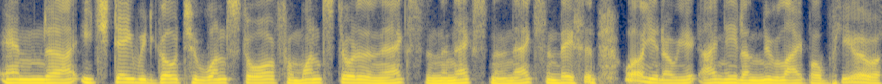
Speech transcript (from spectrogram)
And uh, each day we'd go to one store, from one store to the next, and the next, and the next. And they said, Well, you know, I need a new light bulb here, or,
